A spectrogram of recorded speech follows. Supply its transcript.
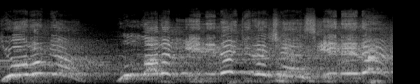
Diyorum ya bunların inine gireceğiz, inine.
